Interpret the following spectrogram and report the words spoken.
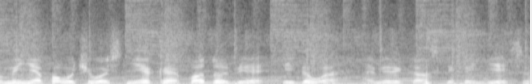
у меня получилось некое подобие идола американских индейцев.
